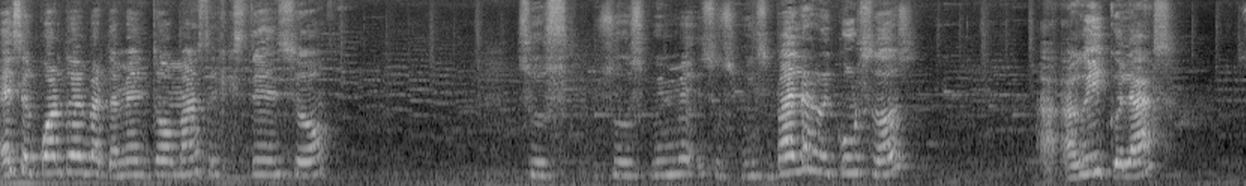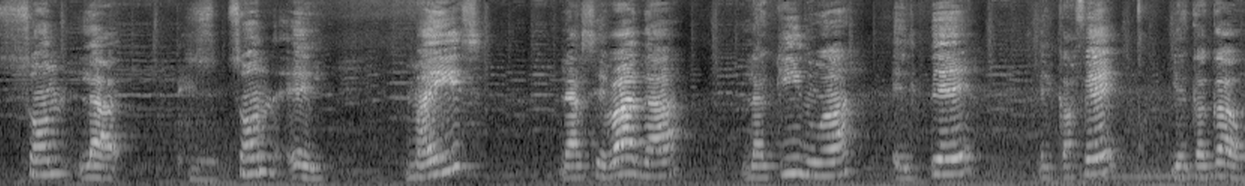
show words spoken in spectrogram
Es el cuarto departamento más extenso. Sus, sus, sus principales recursos agrícolas son, la, son el maíz, la cebada, la quinoa, el té, el café y el cacao.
